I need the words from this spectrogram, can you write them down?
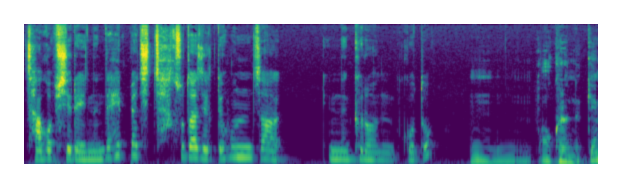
작업실에 있는데 햇볕이 착 쏟아질 때 혼자 있는 그런 고독? 음, 어 그런 느낌?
